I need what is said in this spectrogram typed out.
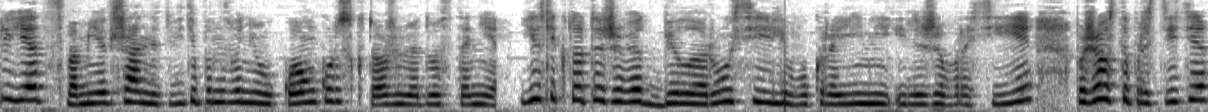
привет, с вами Евшан, это видео по названию «Конкурс. Кто живет в Астане». Если кто-то живет в Беларуси или в Украине или же в России, пожалуйста, простите,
